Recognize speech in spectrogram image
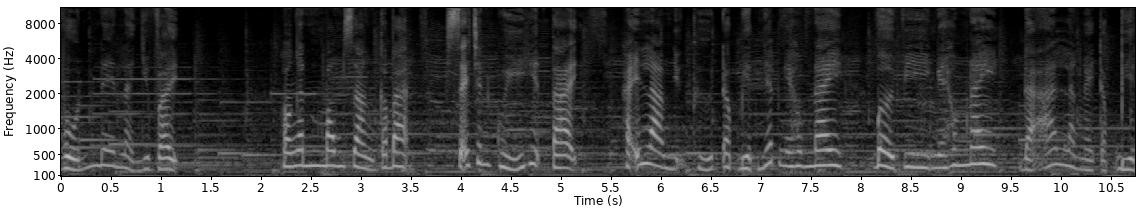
vốn nên là như vậy. Hoàng Ngân mong rằng các bạn sẽ trân quý hiện tại, hãy làm những thứ đặc biệt nhất ngày hôm nay bởi vì ngày hôm nay đã là ngày đặc biệt.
